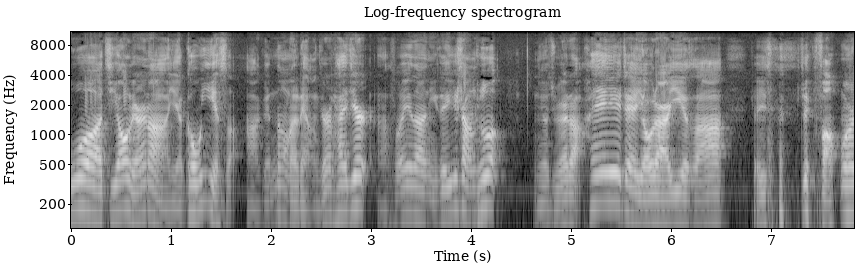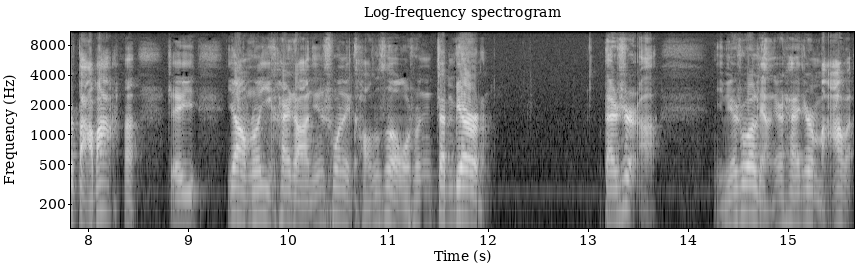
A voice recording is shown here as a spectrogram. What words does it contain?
过 G 幺零呢也够意思啊，给弄了两节台阶儿啊，所以呢，你这一上车，你就觉着，嘿，这有点意思啊，这这仿佛是大巴啊。这要么说一开场您说那考斯特，我说您沾边儿呢，但是啊，你别说两节台阶儿麻烦。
